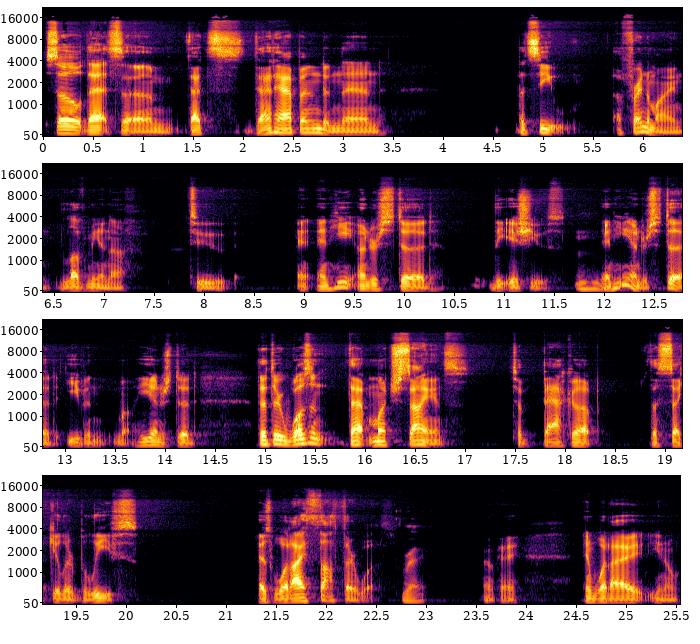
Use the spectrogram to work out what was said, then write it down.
so that's um that's that happened and then let's see a friend of mine loved me enough to and, and he understood the issues. Mm-hmm. And he understood even well, he understood that there wasn't that much science to back up the secular beliefs as what I thought there was. Right. okay? And what i you know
